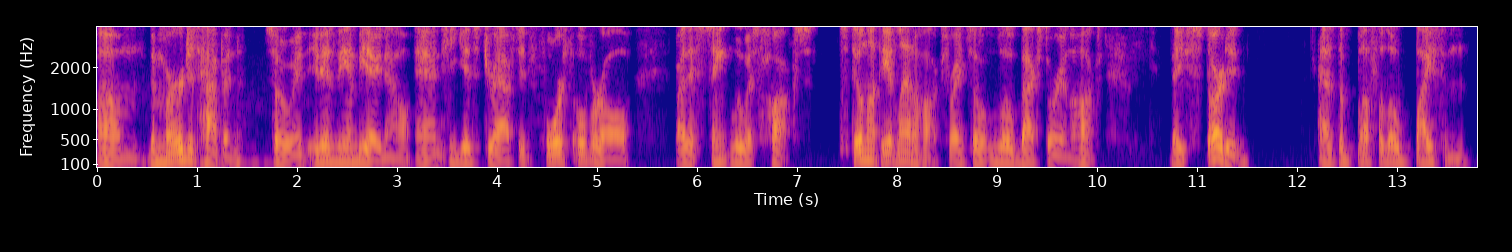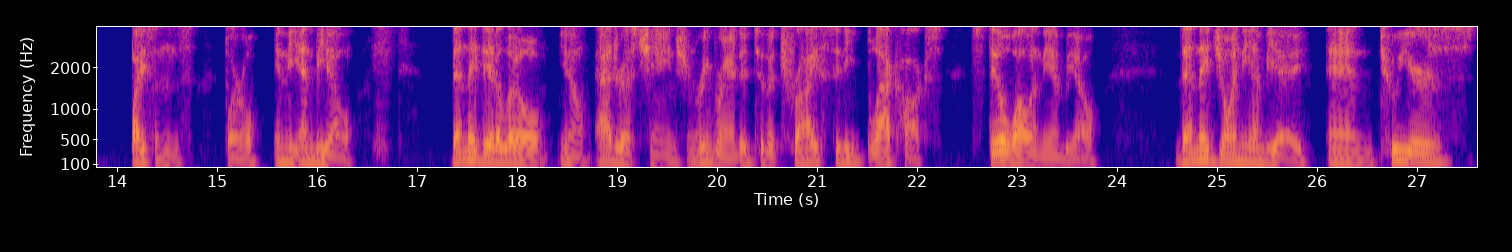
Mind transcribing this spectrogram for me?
Um, the merge has happened. So it, it is the NBA now. And he gets drafted fourth overall by the St. Louis Hawks. Still not the Atlanta Hawks, right? So a little backstory on the Hawks. They started as the Buffalo Bison, Bisons plural, in the NBL. Then they did a little, you know, address change and rebranded to the Tri City Blackhawks, still while in the NBL. Then they joined the NBA, and two years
